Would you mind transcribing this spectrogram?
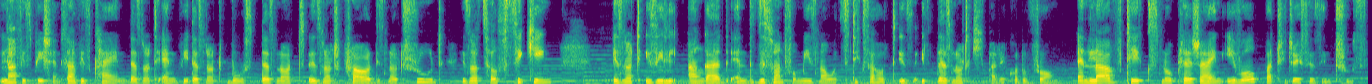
love is patient love is kind does not envy does not boast does not is not proud is not rude is not self-seeking is not easily angered and this one for me is now what sticks out is it does not keep a record of wrong and love takes no pleasure in evil but rejoices in truth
